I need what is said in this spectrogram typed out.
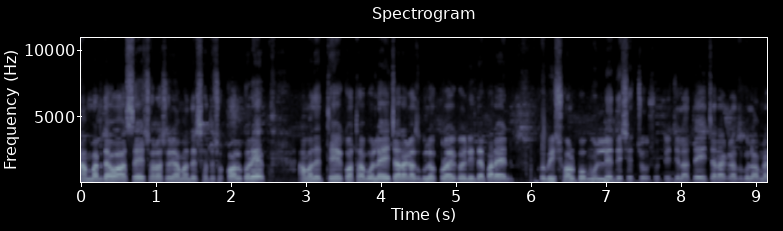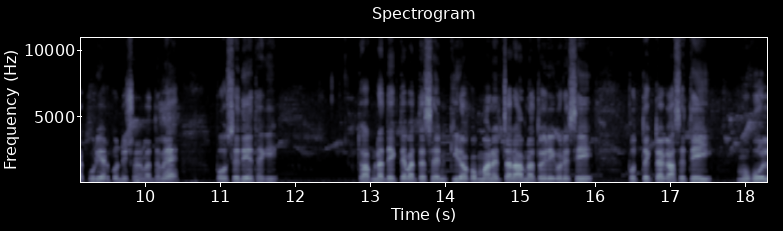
নাম্বার দেওয়া আছে, সরাসরি আমাদের সাথে কল করে আমাদের থেকে কথা বলে এই চারা গাছগুলো ক্রয় করে নিতে পারেন। খুবই স্বল্প মূল্যে দেশের চৌষট্টি জেলাতে এই চারা গাছগুলো আমরা কুরিয়ার কন্ডিশনের মাধ্যমে পৌঁছে দিয়ে থাকি। তো আপনারা দেখতে পাচ্তেছেন কীরকম মানের চারা আমরা তৈরি করেছি। প্রত্যেকটা গাছেতেই মুকুল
